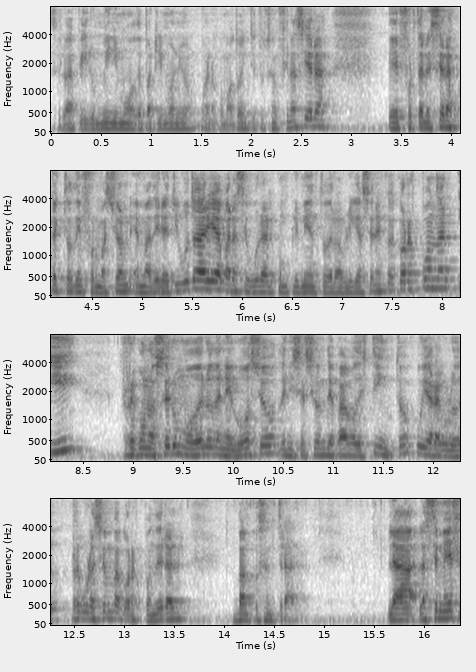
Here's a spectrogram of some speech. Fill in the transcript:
se le va a pedir un mínimo de patrimonio, bueno, como a toda institución financiera, eh, fortalecer aspectos de información en materia tributaria para asegurar el cumplimiento de las obligaciones que correspondan y reconocer un modelo de negocio de iniciación de pago distinto, cuya regulación va a corresponder al Banco Central. La, la CMF,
